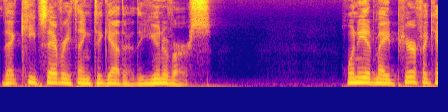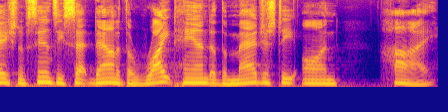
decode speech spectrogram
that keeps everything together, the universe. When he had made purification of sins, he sat down at the right hand of the majesty on high,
